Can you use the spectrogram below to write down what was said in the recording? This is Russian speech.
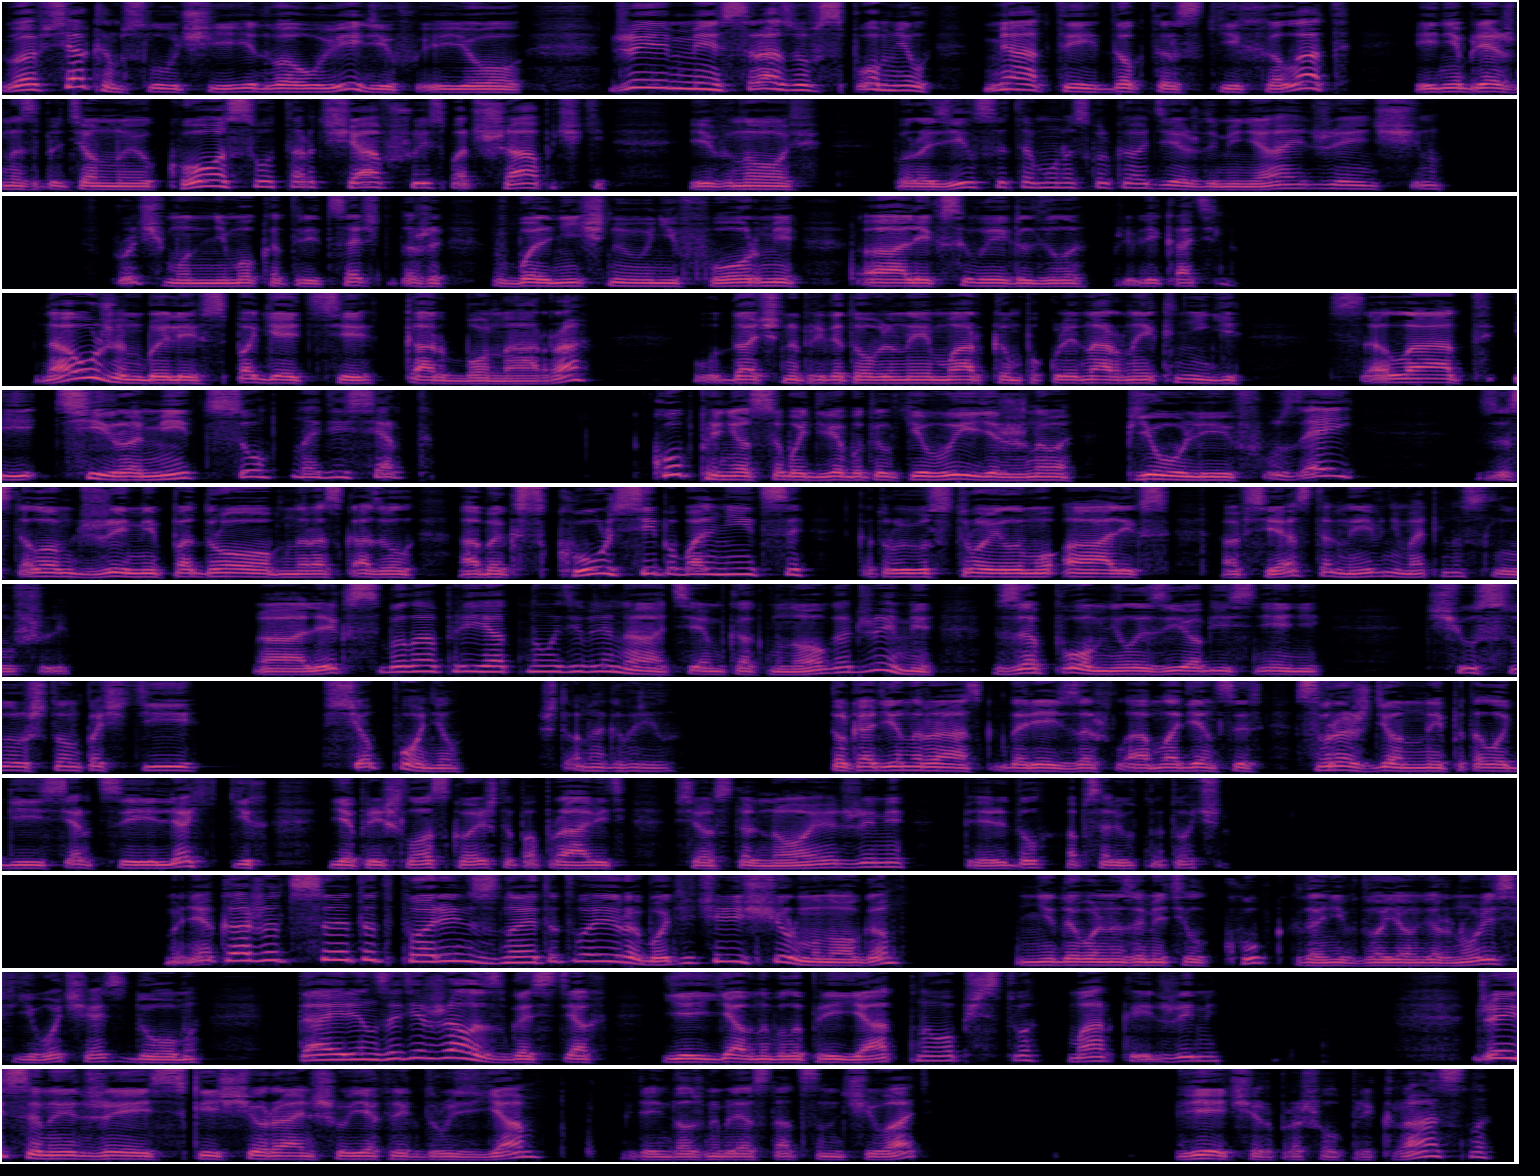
Во всяком случае, едва увидев ее, Джимми сразу вспомнил мятый докторский халат и небрежно заплетенную косу, торчавшую из-под шапочки, и вновь поразился тому, насколько одежда меняет женщину. Впрочем, он не мог отрицать, что даже в больничной униформе Алекс выглядела привлекательно. На ужин были спагетти карбонара, удачно приготовленные Марком по кулинарной книге, салат и тирамицу на десерт. Куб принес с собой две бутылки выдержанного пюли фузей. За столом Джимми подробно рассказывал об экскурсии по больнице, которую устроил ему Алекс, а все остальные внимательно слушали. Алекс была приятно удивлена тем, как много Джимми запомнил из ее объяснений. Чувствовал, что он почти все понял, что она говорила. Только один раз, когда речь зашла о младенце с врожденной патологией сердца и легких, ей пришлось кое-что поправить. Все остальное Джимми передал абсолютно точно. «Мне кажется, этот парень знает о твоей работе чересчур много», — недовольно заметил Куб, когда они вдвоем вернулись в его часть дома. Тайрин задержалась в гостях, ей явно было приятно общество Марка и Джимми. Джейсон и Джейсик еще раньше уехали к друзьям, где они должны были остаться ночевать. Вечер прошел прекрасно,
